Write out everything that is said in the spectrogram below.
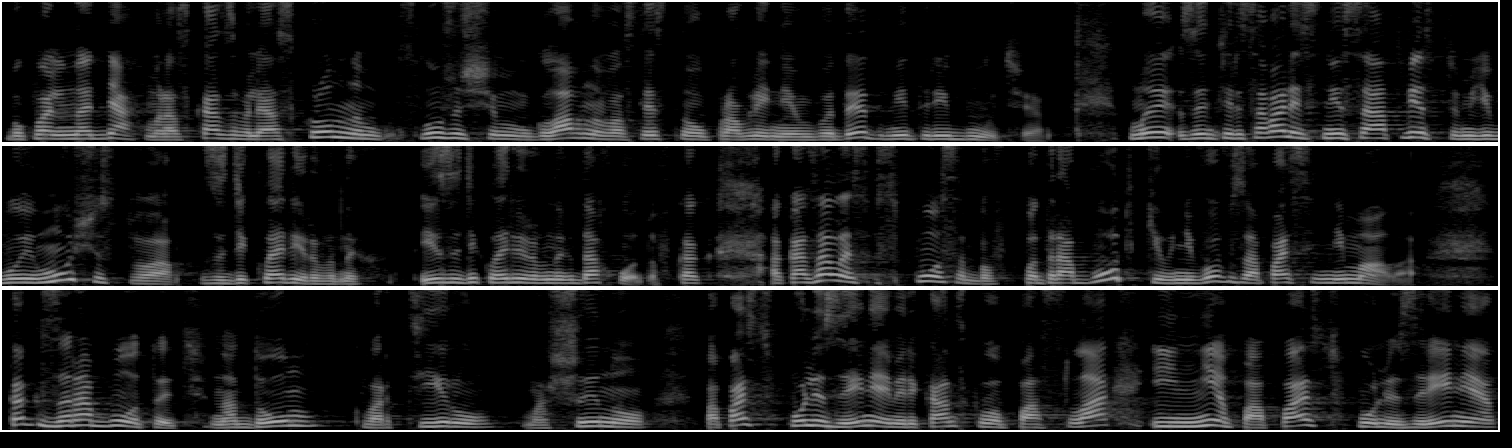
Буквально на днях мы рассказывали о скромном служащем Главного следственного управления МВД Дмитрии Буте. Мы заинтересовались несоответствием его имущества задекларированных и задекларированных доходов. Как оказалось, способов подработки у него в запасе немало. Как заработать на дом, квартиру, машину, попасть в поле зрения американского посла и не попасть в поле зрения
